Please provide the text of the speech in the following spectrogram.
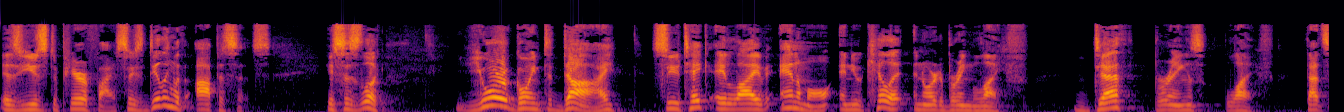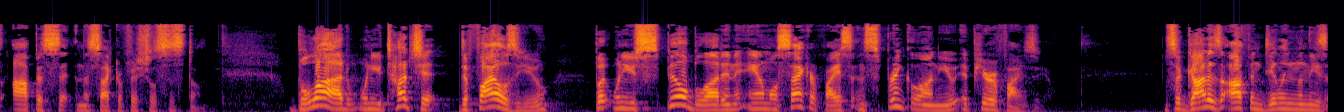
is used to purify. So he's dealing with opposites. He says, Look, you're going to die, so you take a live animal and you kill it in order to bring life. Death brings life. That's opposite in the sacrificial system. Blood, when you touch it, defiles you, but when you spill blood in an animal sacrifice and sprinkle on you, it purifies you. So God is often dealing with these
